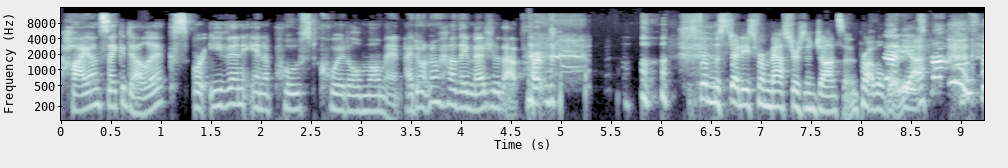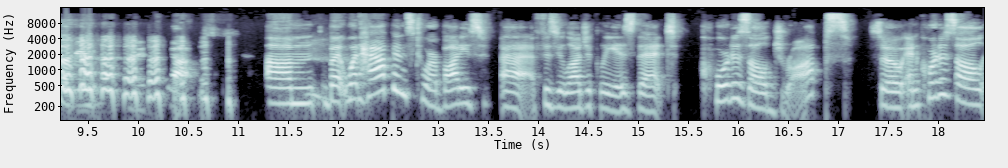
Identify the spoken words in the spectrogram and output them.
high on psychedelics, or even in a post coital moment. I don't know how they measure that part. from the studies from Masters and Johnson, probably. Yeah. yeah. Um, but what happens to our bodies uh, physiologically is that cortisol drops so, and cortisol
